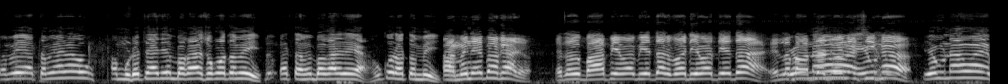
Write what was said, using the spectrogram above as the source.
તમે તમે આ મોઢે ત્યાં જઈને બગાડ્યો છોકરો તમે. તમે બગાડે લે શું કરો તમે? અમે નહીં બગાડ્યો. એ તો બાપ એવા બે તાર વડ એવા તે એટલે બાપના ના જોઈને એવું- ના હોય.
